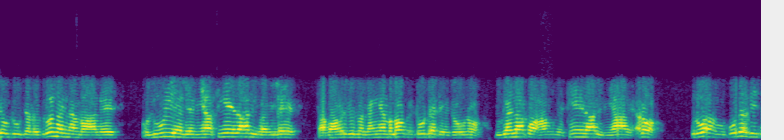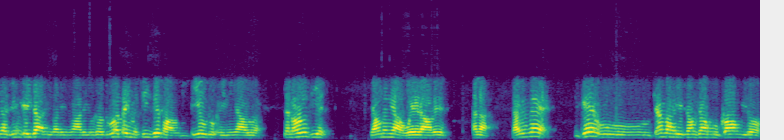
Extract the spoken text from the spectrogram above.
ရုတ်တို့ကျတော့ သူတို့နိုင်ငံမှာလည်း လူဦးရေကလည်းများ၊ဆင်းရဲသားတွေ ဘာတွေလည်း ဘာပဲပြောပြော နိုင်ငံဘယ်လောက်ပဲ တိုးတက်တယ်ဆိုဦးတော့ လူတန်းစားကွာဟမှုနဲ့ ဆင်းရဲသားတွေများတယ်။အဲဒီတော့ သူတို့က ပိုးသတ်ဆေးဓါတ်ကြွင်းကိစ္စတွေ ဘာတွေကိုတော့ သူတို့က သိပ်မစိစစ်ပါဘူး။တရုတ်တို့ အိန္ဒိယတို့က။ကျနော်တို့ဆီက ရောင်းသမျှ ဝယ်တာပဲ။ ဒါပေမယ့်တကယ့်ကိုကျန်းမာရေးစောင့်ရှောက်မှုကောင်းပြီးတော့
